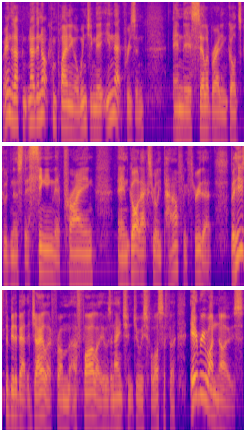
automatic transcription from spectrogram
we ended up, no, they're not complaining or whinging. They're in that prison and they're celebrating God's goodness. They're singing, they're praying, and God acts really powerfully through that. But here's the bit about the jailer from uh, Philo, who was an ancient Jewish philosopher. Everyone knows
